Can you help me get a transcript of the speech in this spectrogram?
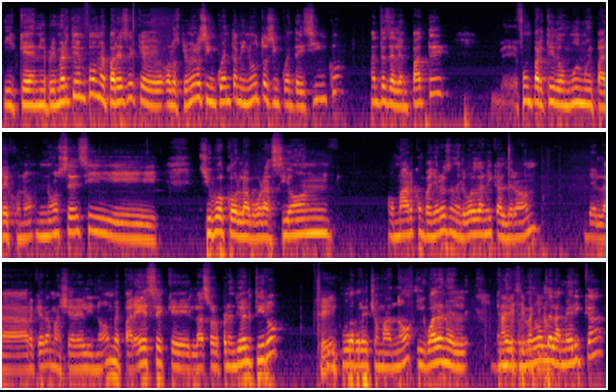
Y que en el primer tiempo me parece que, o los primeros 50 minutos, 55, antes del empate, eh, fue un partido muy, muy parejo, ¿no? No sé si, si hubo colaboración, Omar, compañeros, en el gol de Dani Calderón de la arquera Macharelli, ¿no? Me parece que la sorprendió el tiro. Sí. Y pudo haber hecho más, ¿no? Igual en el, en el primer gol del América,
